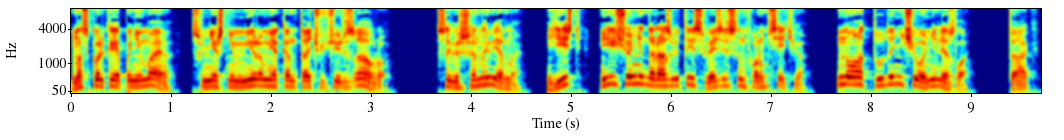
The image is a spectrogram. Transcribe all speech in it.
Насколько я понимаю, с внешним миром я контачу через ауру. Совершенно верно. Есть еще недоразвитые связи с информсетью. Но оттуда ничего не лезло. Так,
